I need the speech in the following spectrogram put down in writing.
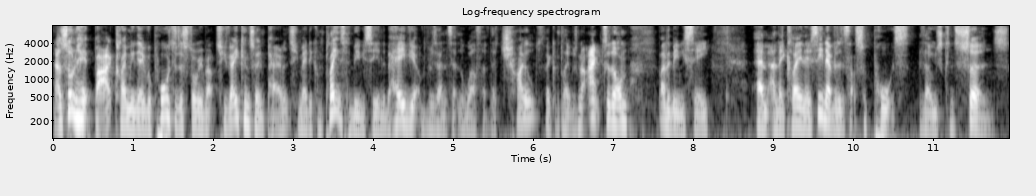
Now, Sun hit back, claiming they reported a story about two very concerned parents who made a complaint to the BBC in the behaviour of the presenter and the welfare of their child. Their complaint was not acted on by the BBC, um, and they claim they've seen evidence that supports those concerns.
